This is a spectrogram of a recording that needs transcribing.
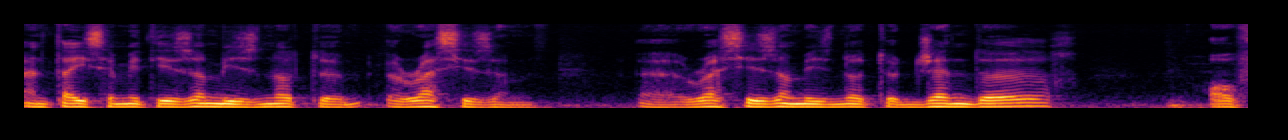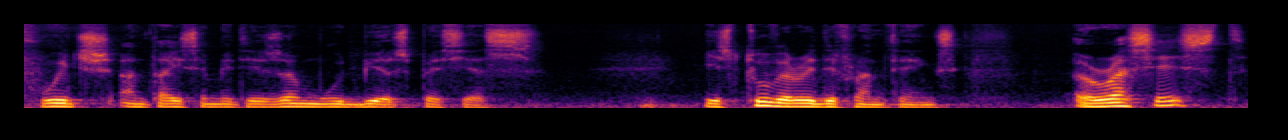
anti Semitism is not a, a racism. Uh, racism is not a gender of which anti Semitism would be a species. It's two very different things. A racist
